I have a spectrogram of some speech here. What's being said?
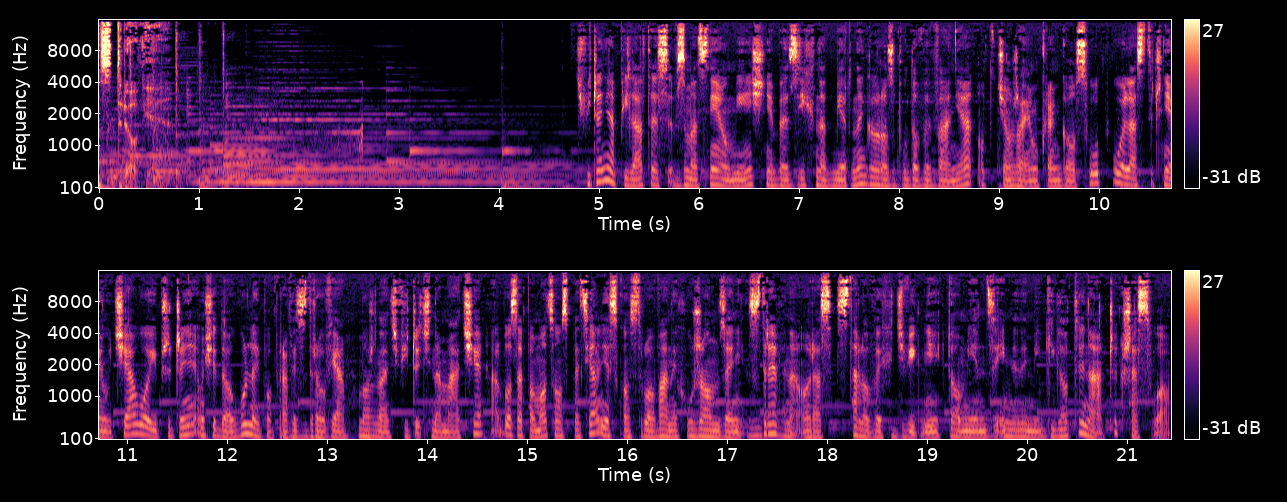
Zdrowie. Ćwiczenia Pilates wzmacniają mięśnie bez ich nadmiernego rozbudowywania, odciążają kręgosłup, uelastyczniają ciało i przyczyniają się do ogólnej poprawy zdrowia. Można ćwiczyć na macie albo za pomocą specjalnie skonstruowanych urządzeń z drewna oraz stalowych dźwigni. To m.in. gilotyna czy krzesło.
